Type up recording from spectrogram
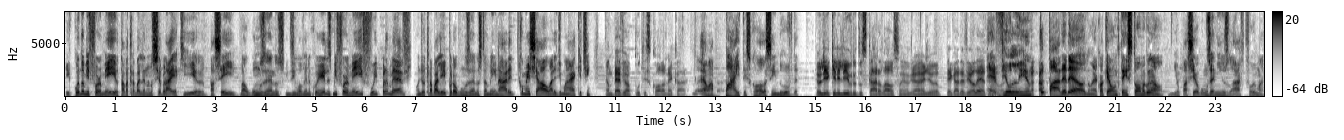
E quando eu me formei, eu estava trabalhando no Sebrae aqui. Eu passei alguns anos me desenvolvendo com eles, me formei e fui para Ambev, onde eu trabalhei por alguns anos também na área comercial, área de marketing. Ambev é uma puta escola, né, cara? É uma baita escola, sem dúvida. Eu li aquele livro dos caras lá, O Sonho Grande, a pegada violenta. É né, violento pá, Dedéu. Não é qualquer um que tem estômago, não. E eu passei alguns aninhos lá. Foi uma,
